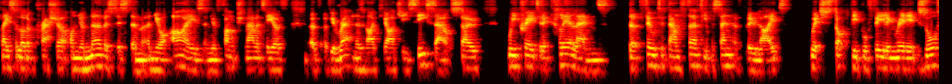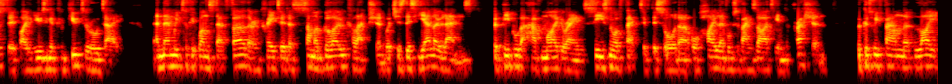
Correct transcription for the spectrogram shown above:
place a lot of pressure on your nervous system and your eyes and your functionality of, of, of your retinas and IPRGC cells. So we created a clear lens that filtered down 30% of blue light, which stopped people feeling really exhausted by using a computer all day. And then we took it one step further and created a summer glow collection, which is this yellow lens for people that have migraines, seasonal affective disorder, or high levels of anxiety and depression, because we found that light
